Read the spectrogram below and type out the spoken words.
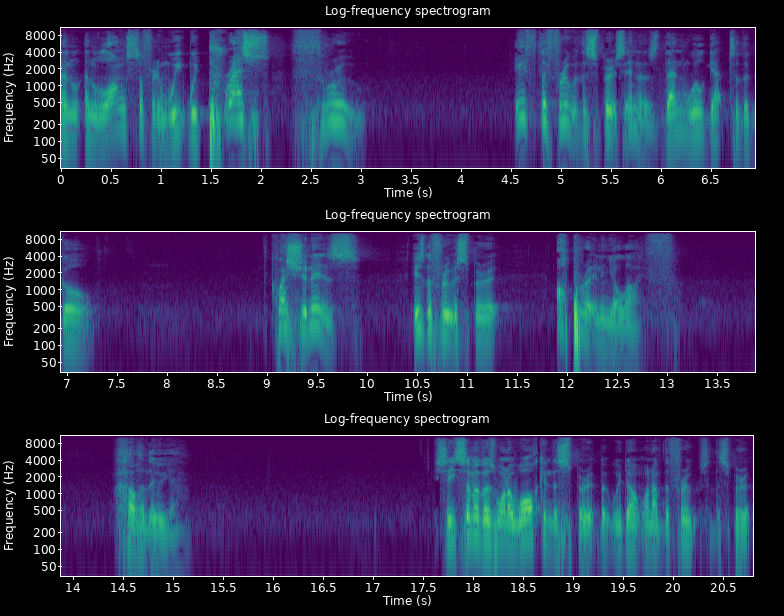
and, and long suffering, we, we press through. If the fruit of the Spirit's in us, then we'll get to the goal. The question is is the fruit of Spirit operating in your life? Hallelujah. See, some of us want to walk in the Spirit, but we don't want to have the fruits of the Spirit.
